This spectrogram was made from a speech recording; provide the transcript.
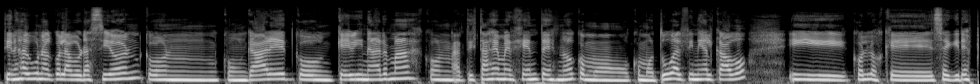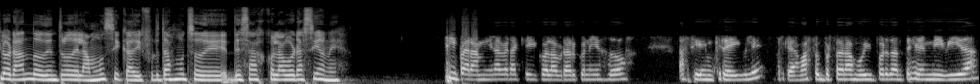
¿Tienes alguna colaboración con, con Gareth, con Kevin Armas, con artistas emergentes, ¿no? Como, como tú, al fin y al cabo, y con los que seguir explorando dentro de la música? ¿Disfrutas mucho de, de esas colaboraciones? Sí, para mí la verdad que colaborar con ellos dos ha sido increíble, porque además son personas muy importantes en mi vida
